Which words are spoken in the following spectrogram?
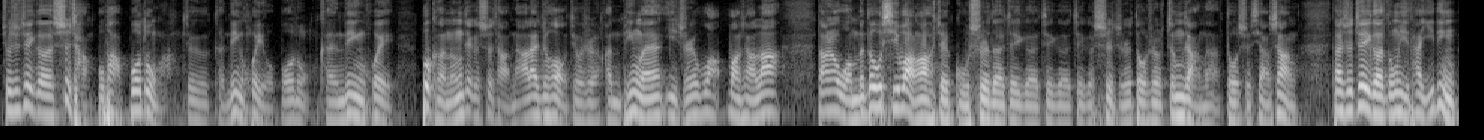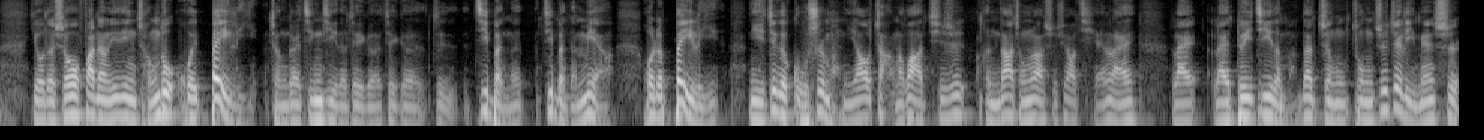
就是这个市场不怕波动啊，这个肯定会有波动，肯定会不可能这个市场拿来之后就是很平稳，一直往往上拉。当然，我们都希望啊，这股市的这个这个这个市值都是增长的，都是向上的。但是这个东西它一定有的时候发展到一定程度会背离整个经济的这个这个这基本的基本的面啊，或者背离你这个股市嘛，你要涨的话，其实很大程度上是需要钱来来来堆积的嘛。那总总之这里面是。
